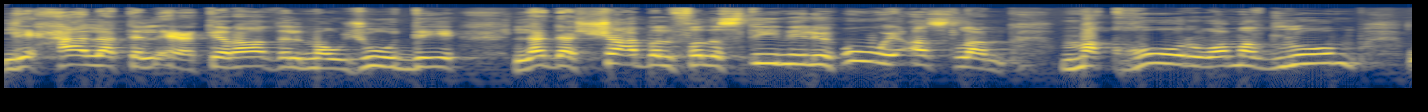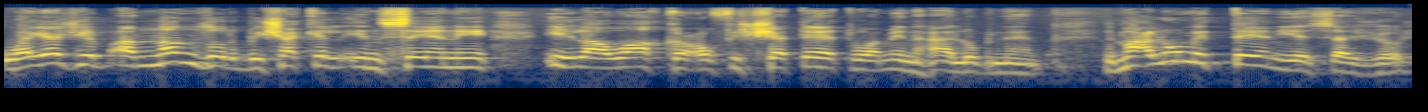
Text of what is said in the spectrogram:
لحالة الاعتراض الموجودة لدى الشعب الفلسطيني اللي هو أصلا مقهور ومظلوم ويجب أن ننظر بشكل إنساني إلى واقعه في الشتات ومن منها لبنان. المعلومة الثانية أستاذ جورج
